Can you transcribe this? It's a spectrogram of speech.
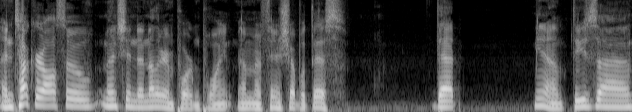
And Tucker also mentioned another important point. I'm going to finish up with this: that you know these uh,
